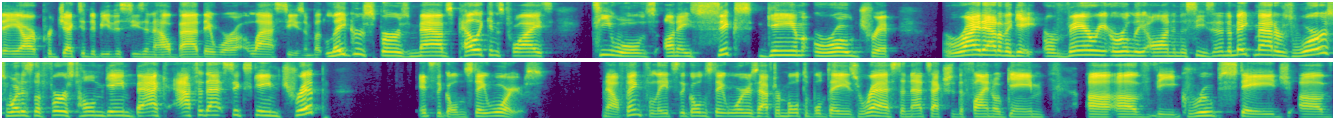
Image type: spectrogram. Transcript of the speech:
they are projected to be this season, how bad they were last season. But Lakers, Spurs, Mavs, Pelicans twice, T Wolves on a six game road trip right out of the gate or very early on in the season. And to make matters worse, what is the first home game back after that six game trip? It's the Golden State Warriors. Now, thankfully, it's the Golden State Warriors after multiple days rest, and that's actually the final game uh, of the group stage of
